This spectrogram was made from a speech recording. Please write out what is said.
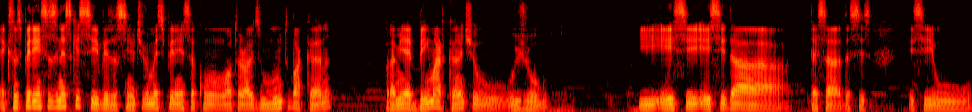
É que são experiências inesquecíveis, assim. Eu tive uma experiência com o Outer Wilds muito bacana. Pra mim é bem marcante o, o jogo. E esse esse da dessa desses esse o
